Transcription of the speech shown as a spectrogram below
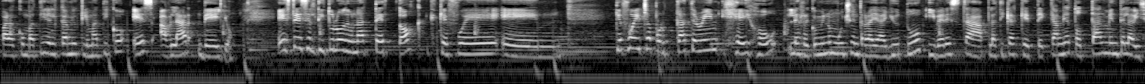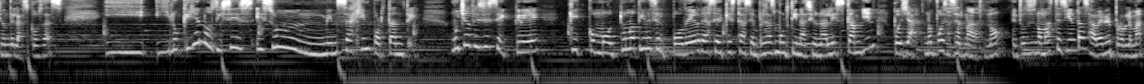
para combatir el cambio climático es hablar de ello. Este es el título de una TED Talk que fue, em, que fue hecha por Catherine Hayhoe. Les recomiendo mucho entrar a YouTube y ver esta plática que te cambia totalmente la visión de las cosas. Y, lo que ella nos dice es un mensaje importante. Muchas veces se cree que como tú no tienes el poder de hacer que estas empresas multinacionales cambien, pues ya, no puedes hacer nada, ¿no? Entonces nomás te sientas a ver el problema.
